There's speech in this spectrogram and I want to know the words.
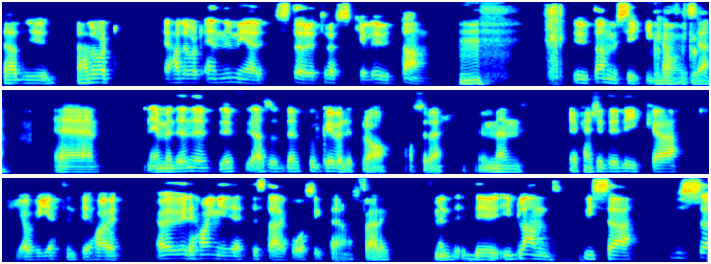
det hade ju, det hade varit, det hade varit ännu mer större tröskel utan, Mm. utan musiken kan man väl säga. Eh, nej men den, alltså, den funkar ju väldigt bra och sådär. Men jag kanske inte är lika, jag vet inte, jag har, jag har ingen jättestark åsikt där om jag ska vara ärlig. Men det, det, ibland, vissa, vissa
